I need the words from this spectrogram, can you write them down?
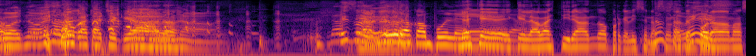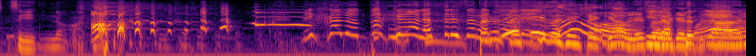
chicos. No, eso nunca está chequeado. No, No. No Eso con no es que, que la va estirando porque le dicen No hacer una sabés. temporada más. Sí. No. Paz que haga las 13 Pero eso, es inchequeable. Eso Y la, que Bueno, la no es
